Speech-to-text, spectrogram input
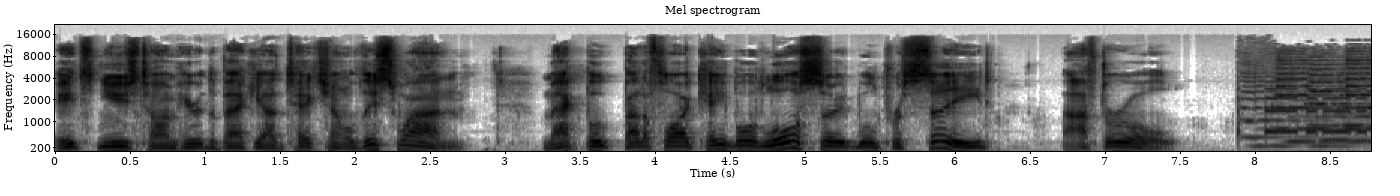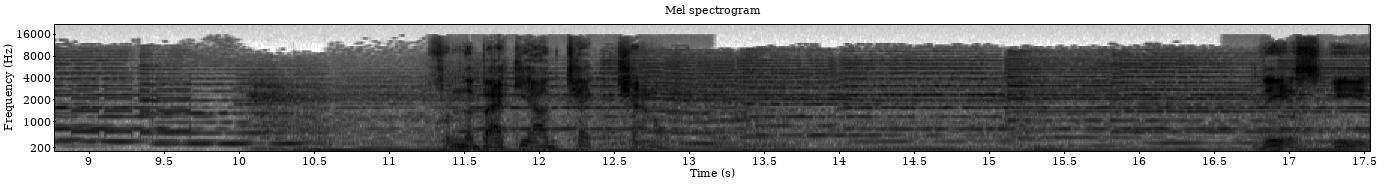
It's news time here at the Backyard Tech Channel. This one MacBook Butterfly keyboard lawsuit will proceed after all. From the Backyard Tech Channel. This is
